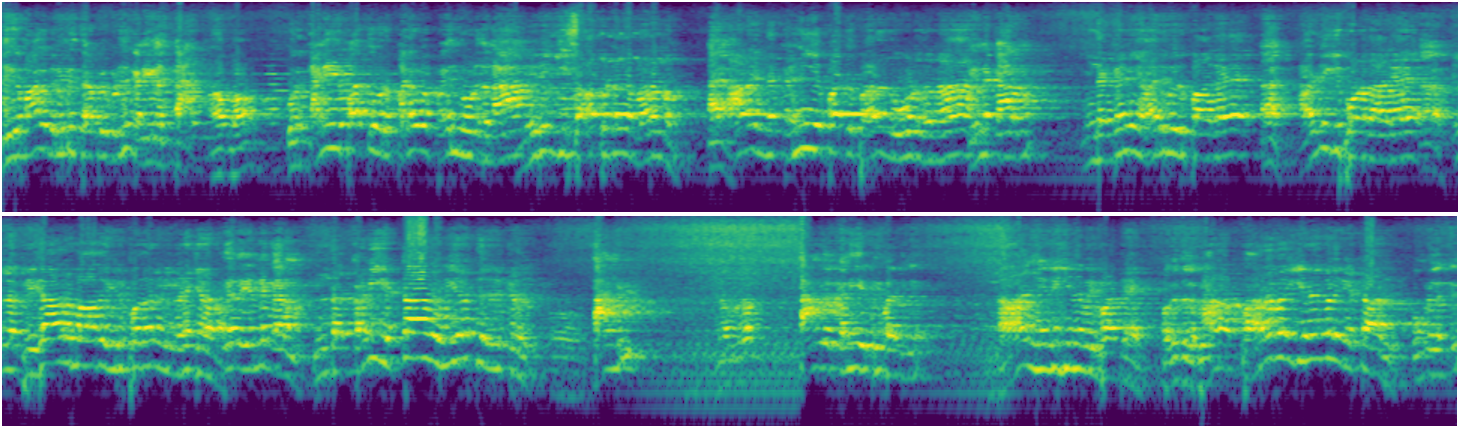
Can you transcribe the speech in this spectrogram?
அதிகமாக விரும்பி சாப்பிடக்கூடியது கனிகள் தான். ஆமா. ஒரு கனியை பார்த்து ஒரு பறவை பயந்து ஓடுதுன்னா? நெருங்கி சாப்பிட்டத மரணம். ஆனா இந்த கண்ணியை பார்த்து பறந்து ஓடுதுன்னா? என்ன காரணம்? இந்த கண்ணி அறிவிருப்பாக. அழுகி போனதாக. இல்ல விகாரமாக இருப்பதாக நீ நினைக்கலாம் வேற என்ன காரணம்? இந்த கனி எட்டாவது உயரத்தில் இருக்கிறது. தாங்கள்? தாங்கள் கனியை எப்படி பாத்தீங்க நான் நெருங்கின போய் பார்த்தேன். பக்கத்துல ஆனா பறவை இனங்களும் எட்டாது உங்களுக்கு?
